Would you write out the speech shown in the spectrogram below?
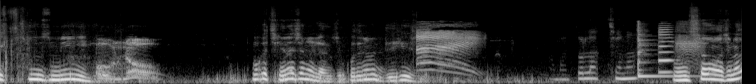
এক্সকিউজ মি তোমাকে চেনা চেনা লাগছে কোথায় আমি দেখিস আমার তো লাগছে না। ইনস্টাগ্রাম আছে না?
